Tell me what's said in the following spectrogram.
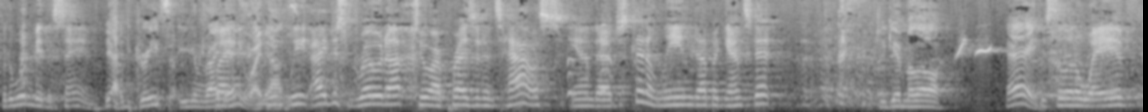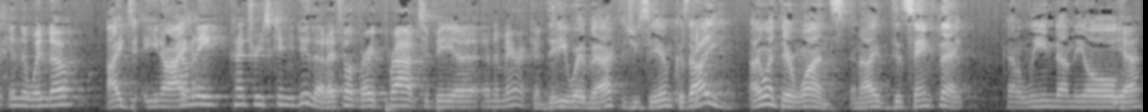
but it wouldn't be the same. Yeah, in Greece, you can ride But to any White House. We, I just rode up to our president's house and uh, just kind of leaned up against it, you give him a little, hey. just a little wave in the window. I, you know, I. How many countries can you do that? I felt very proud to be a, an American. Did he way back? Did you see him? Because I, I went there once and I did the same thing. Kind of leaned on the old, Yeah.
